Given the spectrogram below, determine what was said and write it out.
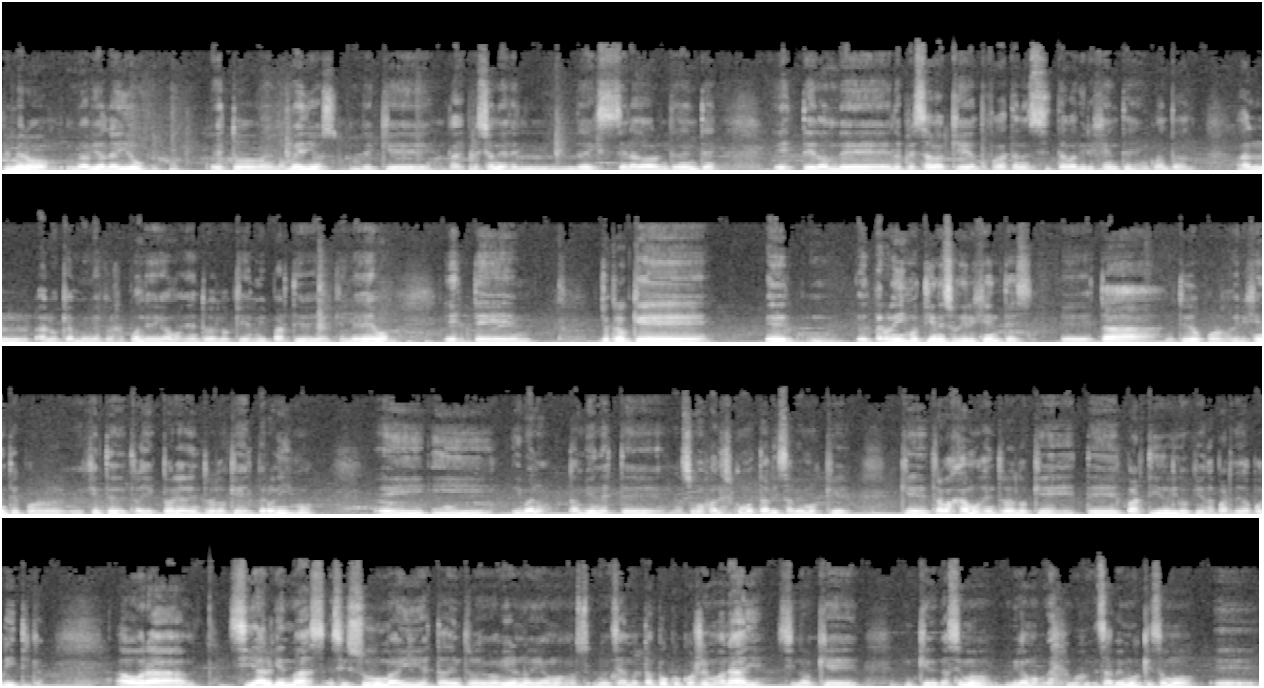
Primero había leído esto en los medios, de que las expresiones del ex senador intendente, este, donde él expresaba que Antofagasta necesitaba dirigentes en cuanto a lo que a mí me corresponde, digamos, dentro de lo que es mi partido y al que me debo. Este, yo creo que el, peronismo tiene sus dirigentes, eh, está nutrido por dirigentes, por gente de trayectoria dentro de lo que es el peronismo. Eh, y, también este, hacemos valer como tal y sabemos que, trabajamos dentro de lo que es este, el partido y lo que es la parte de la política. Ahora, si alguien más se suma y está dentro del gobierno, digamos, o sea, no, tampoco corremos a nadie, sino que, hacemos, digamos, sabemos que somos eh,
